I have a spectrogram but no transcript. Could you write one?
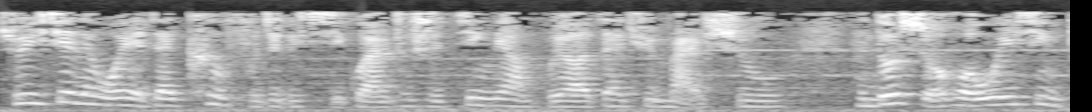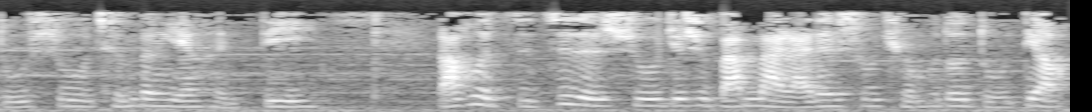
所以现在我也在克服这个习惯，就是尽量不要再去买书。很多时候微信读书成本也很低，然后纸质的书就是把买来的书全部都读掉。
